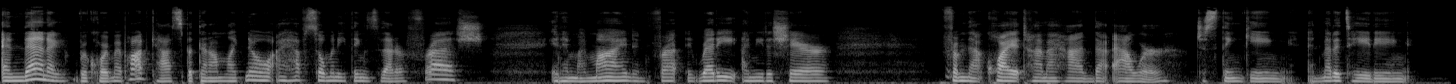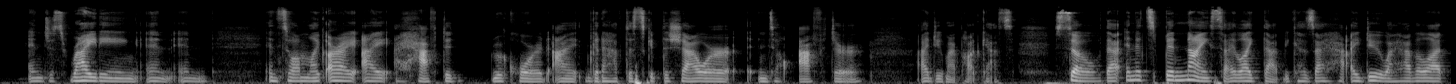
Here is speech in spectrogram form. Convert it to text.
and then I record my podcast. But then I'm like, no, I have so many things that are fresh and in my mind and fre- ready. I need to share from that quiet time I had that hour just thinking and meditating and just writing and and and so I'm like, all right, I, I have to record. I'm gonna have to skip the shower until after I do my podcast. So that and it's been nice. I like that because I I do I have a lot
